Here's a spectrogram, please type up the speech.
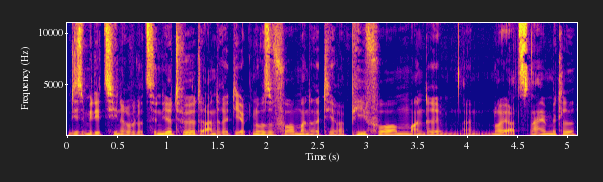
diese Medizin revolutioniert wird, andere Diagnoseformen, andere Therapieformen, andere äh, neue Arzneimittel,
